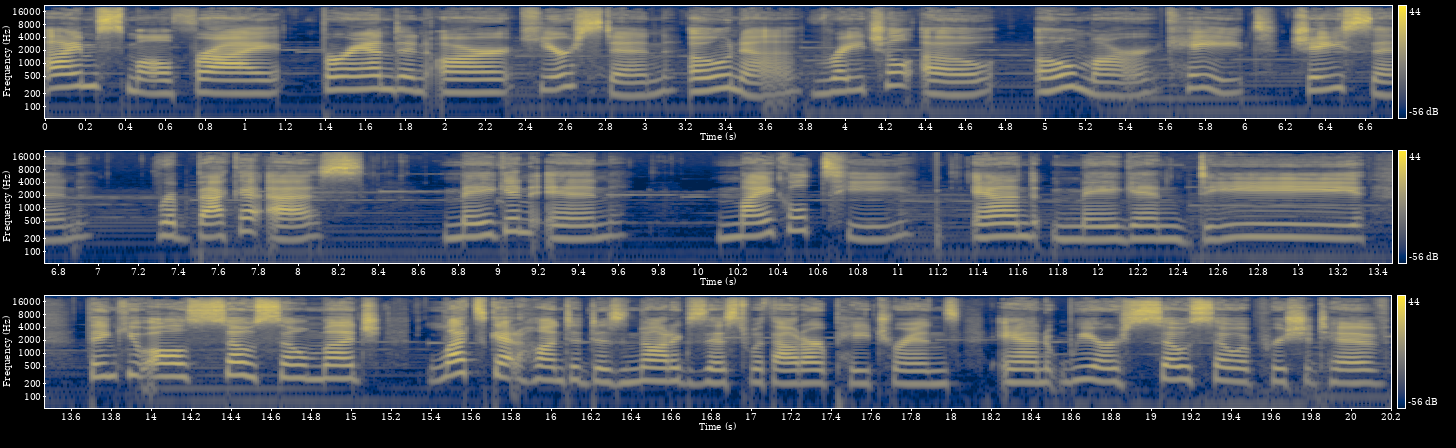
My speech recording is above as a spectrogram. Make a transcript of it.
I'm Small Fry, Brandon R, Kirsten, Ona, Rachel O, Omar, Kate, Jason, Rebecca S, Megan N, Michael T, and Megan D. Thank you all so, so much. Let's Get Haunted does not exist without our patrons, and we are so, so appreciative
